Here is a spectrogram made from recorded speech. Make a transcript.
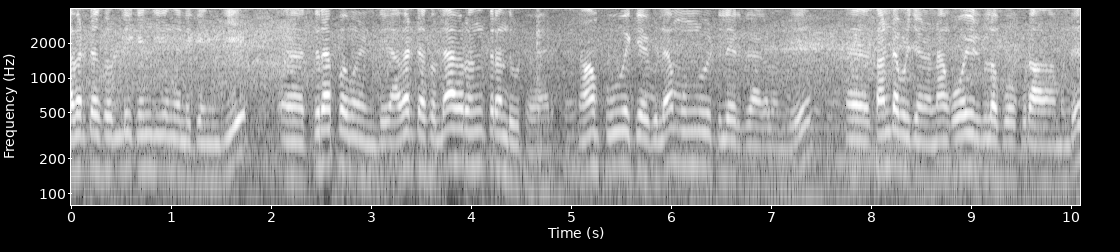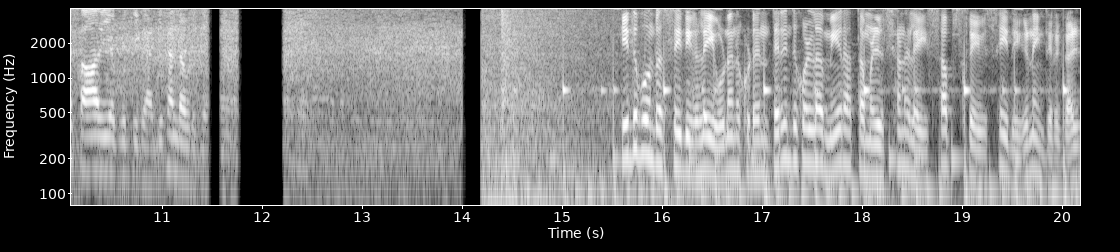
அவர்கிட்ட சொல்லி கெஞ்சி கெஞ்சு கெஞ்சி திறப்ப வேண்டி அவர்கிட்ட சொல்லி அவர் வந்து திறந்து விட்டுவார் நான் பூ வைக்கக்குள்ள முன் வீட்டில் இருக்கிறார்கள் வந்து சண்டை பிடிச்சேன் நான் கோயிலுக்குள்ளே போகக்கூடாதாமண்டு சாதியை குத்தி காட்டி சண்டை பிடிச்சேன் இதுபோன்ற செய்திகளை உடனுக்குடன் தெரிந்து கொள்ள மீரா தமிழ் சேனலை சப்ஸ்கிரைப் செய்து இணைந்தீர்கள்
